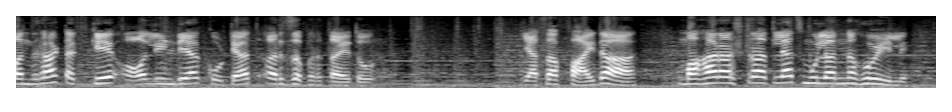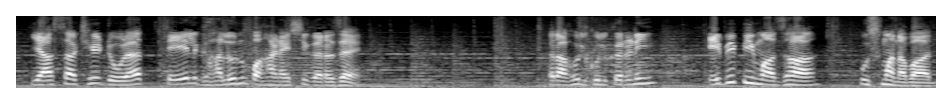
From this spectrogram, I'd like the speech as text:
पंधरा टक्के ऑल इंडिया कोट्यात अर्ज भरता येतो. याचा फायदा महाराष्ट्रातल्याच मुलांना होईल यासाठी डोळ्यात तेल घालून पाहण्याची गरज आहे. राहुल कुलकर्णी एबीपी माझा उस्मानाबाद.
